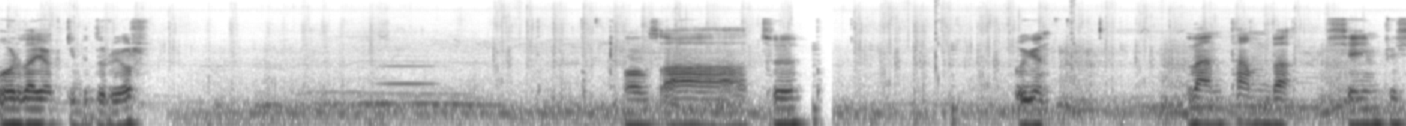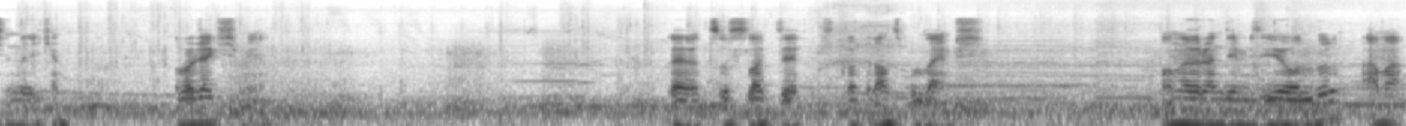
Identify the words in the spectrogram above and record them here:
Burada yok gibi duruyor. Olmaz. Tüh. Bugün ben tam da şeyin peşindeyken. Olacak iş mi ya? Evet ıslak de konferans buradaymış. Onu öğrendiğimiz iyi oldu ama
